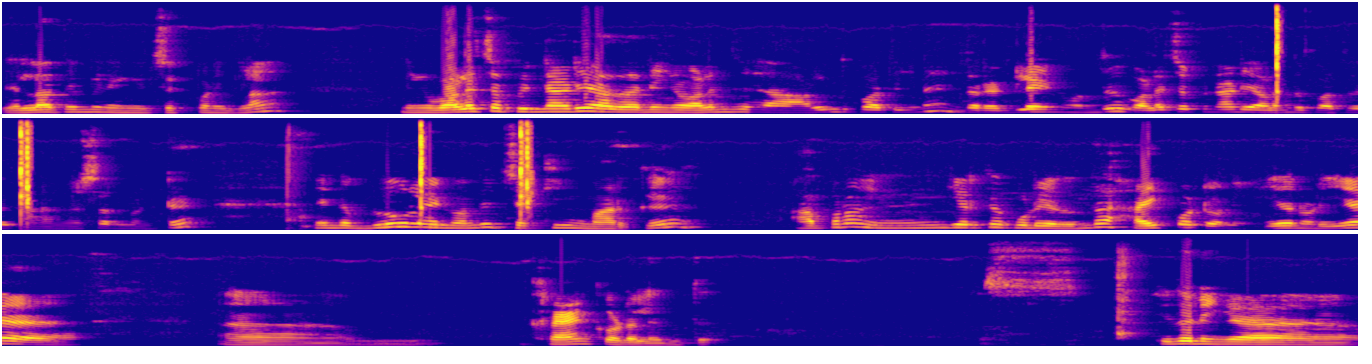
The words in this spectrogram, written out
எல்லாத்தையுமே நீங்கள் செக் பண்ணிக்கலாம். நீங்கள் வளைச்ச பின்னாடி அதை நீங்கள் வளைஞ்சு அளந்து பார்த்தீங்கன்னா இந்த ரெட் லைன் வந்து வளைச்ச பின்னாடி அளந்து பார்த்ததுக்கான மெஷர்மெண்ட்டு இந்த ப்ளூ லைன் வந்து செக்கிங் மார்க்கு அப்புறம் இங்கே இருக்கக்கூடியது வந்து ஹைப்போட்டோனி இதனுடைய கிராங்கோட லென்த்து இதை நீங்கள்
